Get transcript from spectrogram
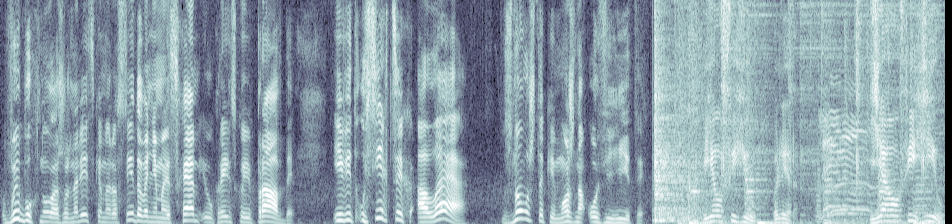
вибухнула журналістськими розслідуваннями схем і української правди. І від усіх цих але знову ж таки можна офігіти. Я офігів, Валера. Я офігів.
